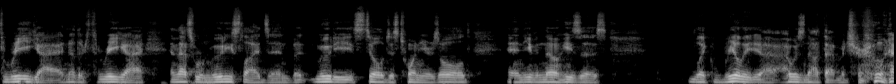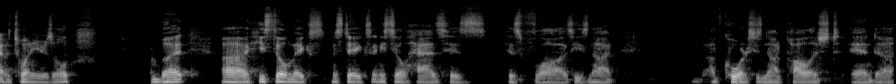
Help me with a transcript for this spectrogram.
three guy, another three guy, and that's where Moody slides in. But Moody is still just 20 years old, and even though he's a like really, uh, I was not that mature when I was 20 years old, but uh, he still makes mistakes and he still has his his flaws. He's not, of course, he's not polished, and uh,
